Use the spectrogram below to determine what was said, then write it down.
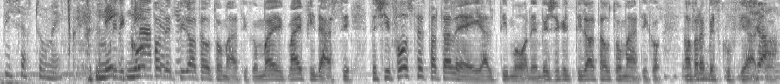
poi si è ritornato. Quindi colpa del pilota automatico, mai, mai, fidarsi. Se ci fosse stata lei al timone invece che il pilota automatico, avrebbe scuffiato.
